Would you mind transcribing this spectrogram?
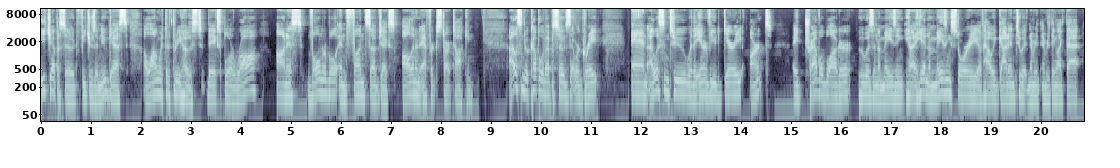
Each episode features a new guest along with their three hosts. They explore raw, honest, vulnerable, and fun subjects, all in an effort to start talking. I listened to a couple of episodes that were great, and I listened to where they interviewed Gary Arndt, a travel blogger who was an amazing. He had an amazing story of how he got into it and everything, everything like that,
